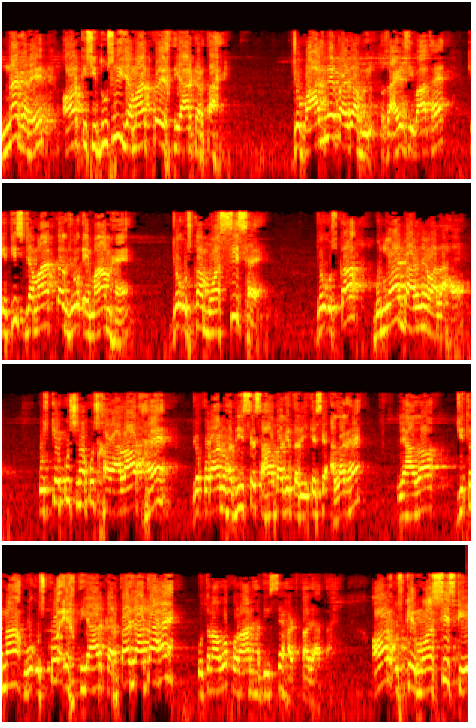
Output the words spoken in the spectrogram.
نہ کرے اور کسی دوسری جماعت کو اختیار کرتا ہے، جو بعد میں پیدا ہوئی، تو ظاہر سی بات ہے کہ جس جماعت کا جو امام ہے، جو اس کا مؤسس ہے، جو اس کا بنیاد ڈالنے والا ہے، اس کے کچھ نہ کچھ خیالات ہیں جو قرآن و حدیث سے صحابہ کے طریقے سے الگ ہے لہذا جتنا وہ اس کو اختیار کرتا جاتا ہے، اتنا وہ قرآن حدیث سے ہٹتا جاتا ہے۔ اور اس کے مؤسس کی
